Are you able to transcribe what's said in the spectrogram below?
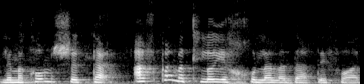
למקום שאף פעם את לא יכולה לדעת איפה את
